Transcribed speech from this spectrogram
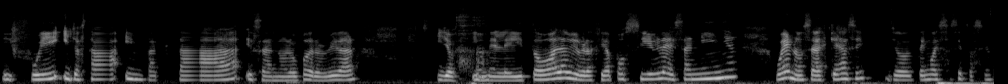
Y fui y yo estaba impactada, o sea, no lo podré olvidar. Y yo y me leí toda la biografía posible de esa niña. Bueno, o sea, es que es así. Yo tengo esa situación.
